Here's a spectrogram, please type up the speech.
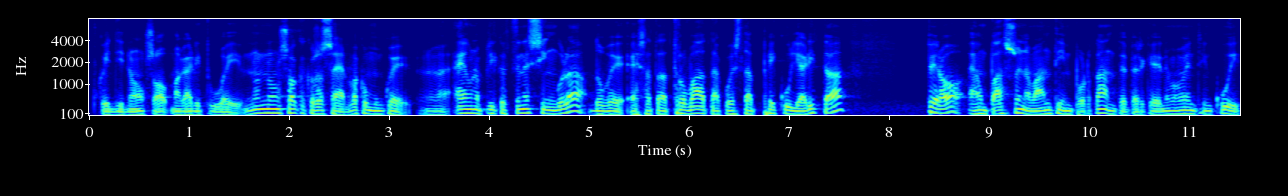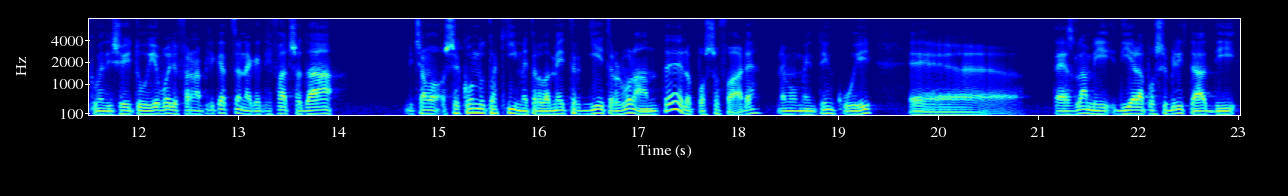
Quindi non so, magari tu hai, non, non so che cosa serva, comunque eh, è un'applicazione singola dove è stata trovata questa peculiarità però è un passo in avanti importante perché nel momento in cui, come dicevi tu, io voglio fare un'applicazione che ti faccia da, diciamo, secondo tachimetro da mettere dietro il volante, lo posso fare nel momento in cui eh, Tesla mi dia la possibilità di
